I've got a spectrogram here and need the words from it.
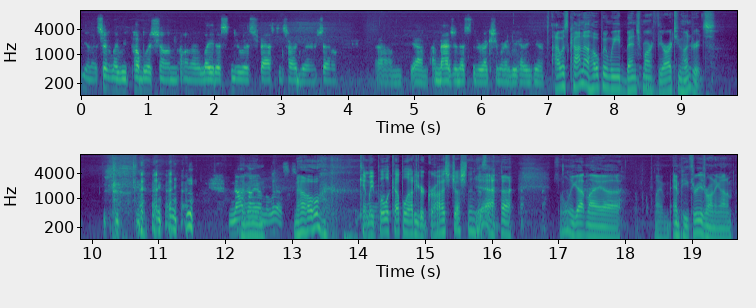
you know, certainly we publish on on our latest, newest, fastest hardware. So, um, yeah, I imagine that's the direction we're going to be heading here. I was kind of hoping we'd benchmark the R200s. Not I high mean, on the list. No? Can we pull a couple out of your garage, Justin? Is yeah. that- It's only got my uh, my MP3 is running on them.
